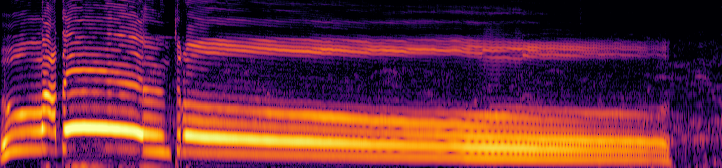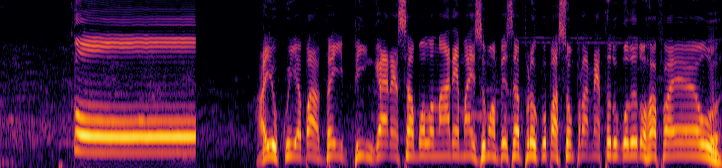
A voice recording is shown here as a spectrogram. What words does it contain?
lá dentro! Gol! Aí o Cuiabá vem pingar essa bola na área mais uma vez. A preocupação para a meta do goleiro Rafael.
